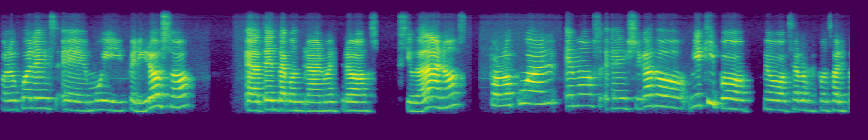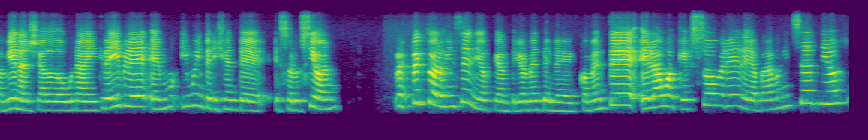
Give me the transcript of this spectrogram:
con lo cual es eh, muy peligroso, eh, atenta contra nuestros ciudadanos, por lo cual hemos eh, llegado, mi equipo, debo ser los responsables también, han llegado a una increíble y muy inteligente solución. Respecto a los incendios que anteriormente les comenté, el agua que sobre de apagar los incendios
